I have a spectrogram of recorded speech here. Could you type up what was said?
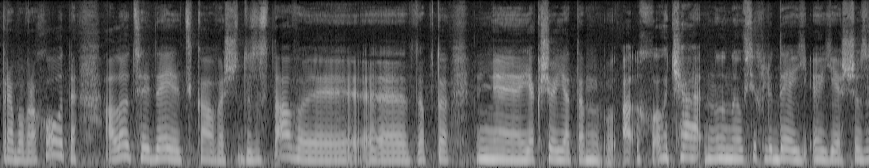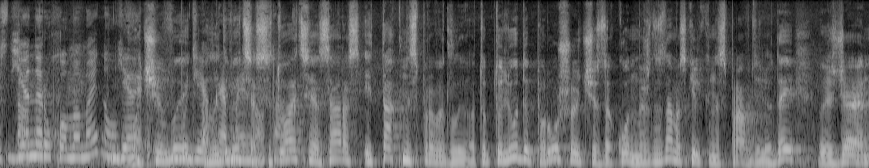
треба враховувати. Але ця ідея цікава щодо застави. е, Тобто, е, якщо я там, а, хоча ну не у всіх людей є що застава. Є нерухоме майно? Є Очевидь, але дивіться, майно, так. ситуація зараз і так несправедлива. Тобто люди, порушуючи закон, ми ж не знаємо, скільки насправді людей виїжджає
